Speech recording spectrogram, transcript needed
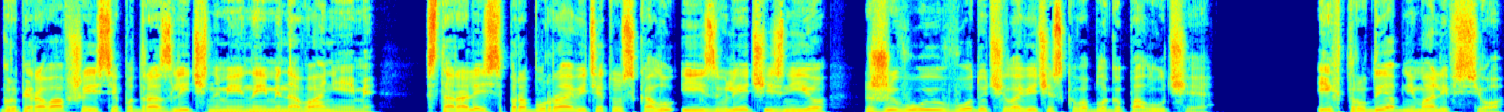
группировавшиеся под различными наименованиями, старались пробуравить эту скалу и извлечь из нее живую воду человеческого благополучия. Их труды обнимали все,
